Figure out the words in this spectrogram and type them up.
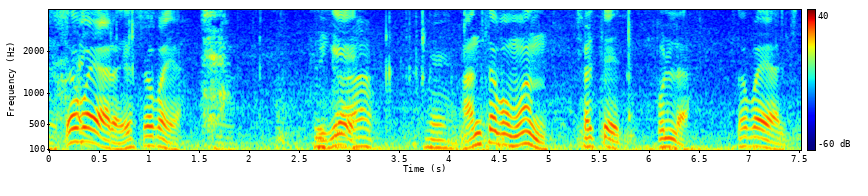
예, 써봐야 알아요. 써봐야. 이게 그러니까, 네. 안 써보면 절대 몰라. 써봐야 알지.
